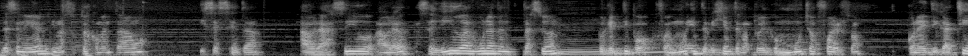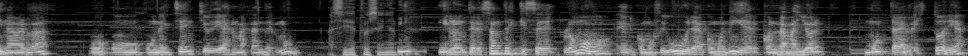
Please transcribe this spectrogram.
de ese nivel y nosotros comentábamos, ¿y CZ habrá sido, habrá cedido alguna tentación? Porque el tipo fue muy inteligente, construir con mucho esfuerzo, con ética china, ¿verdad? O, un exchange que hoy día es el más grande del mundo. Así es, pues, señor. Y, lo interesante es que se desplomó él como figura, como líder, con la mayor multa de la historia.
